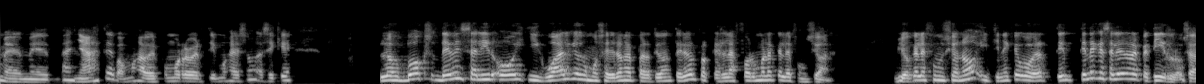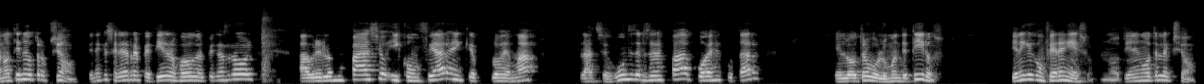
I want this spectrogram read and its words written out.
me, dañaste, vamos a ver cómo revertimos eso. Así que los Bucks deben salir hoy igual que como salieron el partido anterior, porque es la fórmula que le funciona. Vio que le funcionó y tiene que volver, tiene que salir a repetirlo, o sea, no tiene otra opción. Tiene que salir a repetir el juego del pick and roll, abrir los espacios y confiar en que los demás, la segunda y tercera espada, puede ejecutar el otro volumen de tiros. Tienen que confiar en eso, no tienen otra elección.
